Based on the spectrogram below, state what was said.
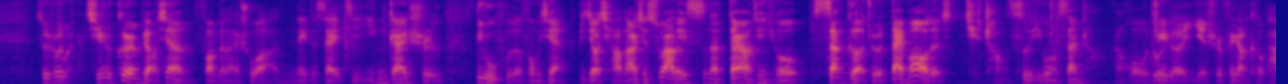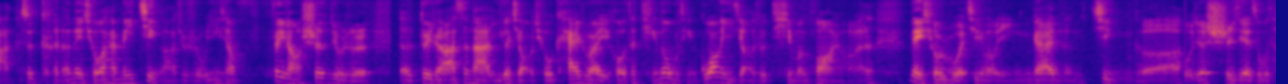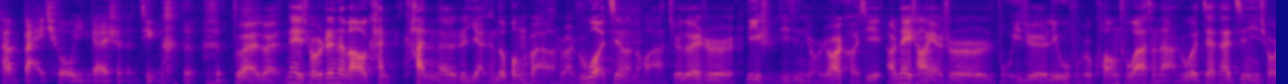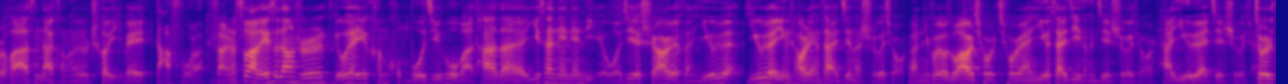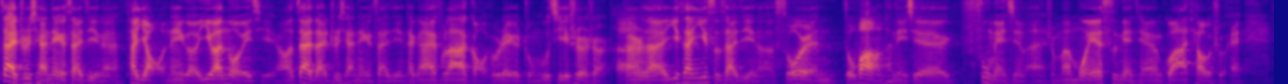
所以说，其实个人表现方面来说啊，那个赛季应该是利物浦的锋线比较强的。而且苏亚雷斯呢，单场进球三个，就是戴帽的场次一共是三场，然后这个也是非常可怕的。这可能那球还没进啊，就是我印象。非常深，就是呃对着阿森纳一个角球开出来以后，他停都不停，咣一脚就踢门框上了。那球如果进了，应该能进个，我觉得世界足坛百球应该是能进的。对对，那球真的把我看看的这眼睛都蹦出来了，是吧？如果进了的话，绝对是历史级进球，有点可惜。而那场也是补一句，利物浦是狂屠阿森纳，如果再再进一球的话，阿森纳可能就彻底被打服了。反正苏亚雷斯当时留下一个很恐怖的记录吧，他在一三年年底，我记得十二月份一个。一个月一个月英超联赛进了十个球啊！你说有多少球球员一个赛季能进十个球？他一个月进十个球，就是在之前那个赛季呢，他咬那个伊万诺维奇，然后再在之前那个赛季，他跟埃弗拉搞出这个种族歧视的事儿。但是在一三一四赛季呢，所有人都忘了他那些负面新闻，什么莫耶斯面前呱跳个水，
